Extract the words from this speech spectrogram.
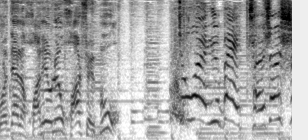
我带了滑溜溜滑水布，就位预备全身湿。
